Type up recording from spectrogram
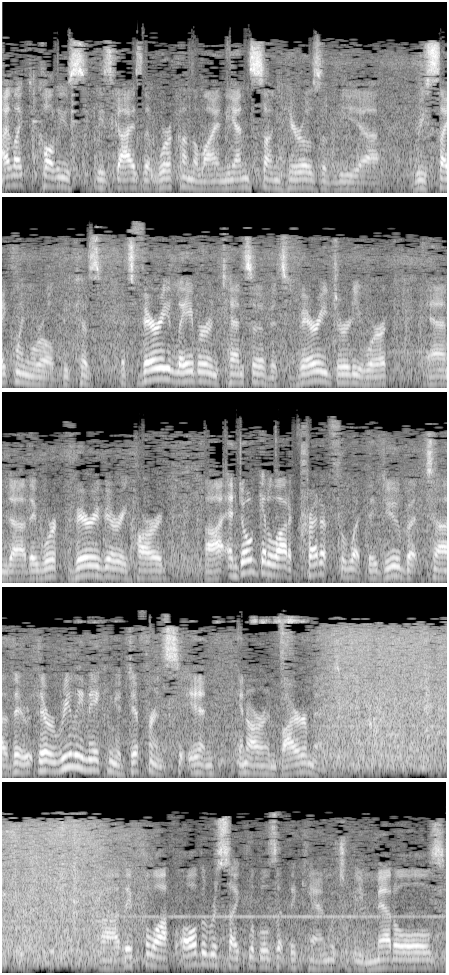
I like to call these, these guys that work on the line the unsung heroes of the uh, recycling world because it's very labor intensive, it's very dirty work, and uh, they work very, very hard. Uh, and don't get a lot of credit for what they do, but uh, they're, they're really making a difference in, in our environment. Uh, they pull off all the recyclables that they can, which will be metals,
